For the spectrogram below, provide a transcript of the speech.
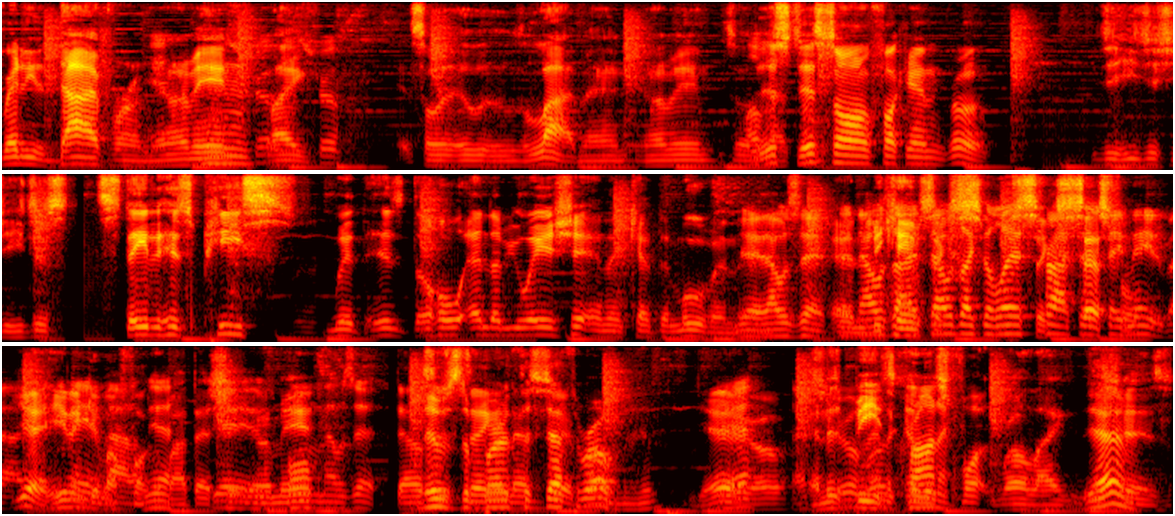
ready to die for him you know what I mean Mhm. True, like true. so it, was- it was a lot man you know what I mean so Love this that this song fucking bro he just he just stated his piece with his the whole NWA shit and then kept it moving Yeah, that was it. and And, that was became like, that was like the last track that they successful. made about. It. Yeah, he didn't give a fuck him. about that yeah, shit, Yeah, you know what I mean? That was it. That It was the thing, and birth of Death Row, man. Yeah, Yeah, bro. And this true, beat man. is cool as Chronic. fuck, bro. Like, this Yeah. shit is,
